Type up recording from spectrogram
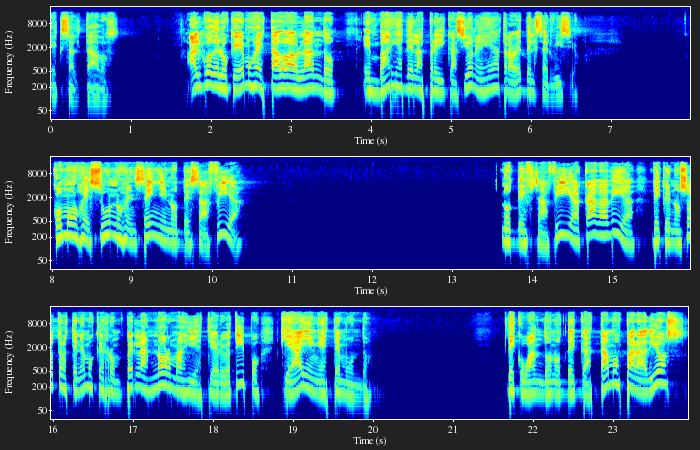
exaltados. Algo de lo que hemos estado hablando en varias de las predicaciones es a través del servicio. Cómo Jesús nos enseña y nos desafía. Nos desafía cada día de que nosotros tenemos que romper las normas y estereotipos que hay en este mundo de cuando nos desgastamos para Dios,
